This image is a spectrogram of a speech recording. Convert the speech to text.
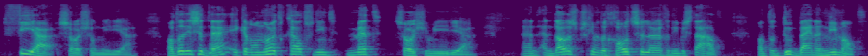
via social media. Want dat is het, hè? Ik heb nog nooit geld verdiend met social media. En, en dat is misschien de grootste leugen die bestaat. Want dat doet bijna niemand.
